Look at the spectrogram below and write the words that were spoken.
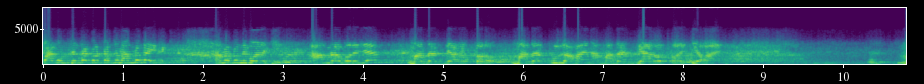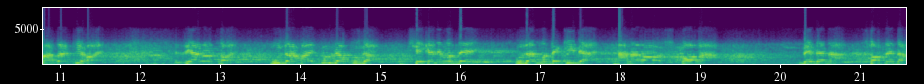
পাগল চিন্তা করে তার জন্য আমরা দায়ী নাকি? আমরা কোনদিন বলি নাকি? আমরা বলি যে, মাজার জিয়ারত করো। মাজার পূজা হয় না, মাজার জিয়ারত হয়। কি হয়? মাজার কি হয়? জিয়ারত হয়। পূজা হয় দুর্গা পূজা। সেখানে মধ্যে পূজার মধ্যে কি দেয়? আনারস, কলা, বেদানা, সফেদা,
